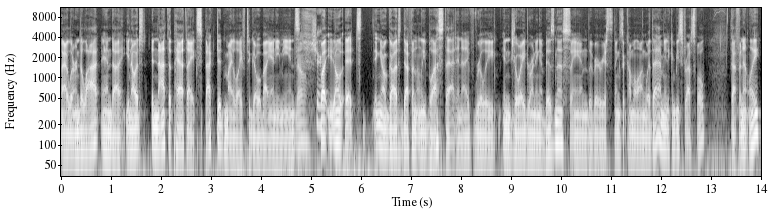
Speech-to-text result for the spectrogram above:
i learned a lot and uh, you know it's not the path i expected my life to go by any means No. Sure. but you know it's you know god's definitely blessed that and i've really enjoyed running a business and the various things that come along with that i mean it can be stressful definitely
